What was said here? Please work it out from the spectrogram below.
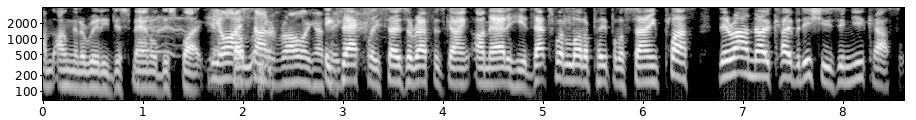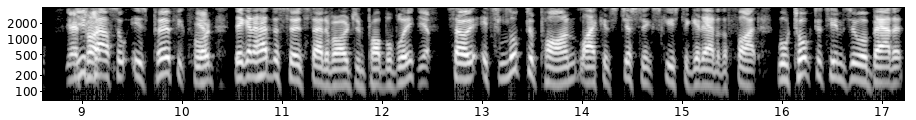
I'm, I'm going to really dismantle this bloke. The eyes started rolling, I think. Exactly. So Zerafa's going, I'm out of here. That's what a lot of people are saying. Plus, there are no COVID issues in Newcastle. That's right. Newcastle is perfect for it. They're going to have the third state of origin probably. Yep. So it's looked upon like it's just an excuse to get out of the fight. We'll talk to Tim Tszyu about it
